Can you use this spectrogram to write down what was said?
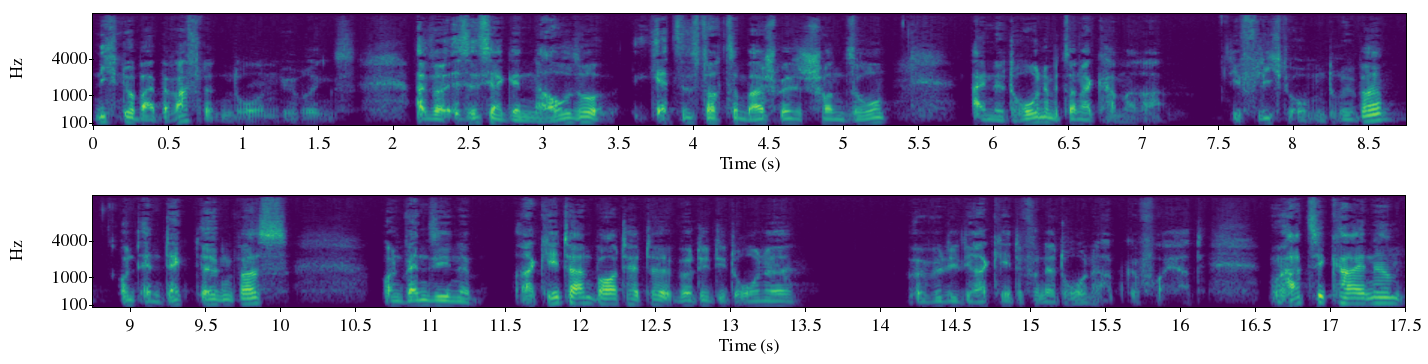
Nicht nur bei bewaffneten Drohnen übrigens. Also es ist ja genauso, jetzt ist doch zum Beispiel schon so, eine Drohne mit so einer Kamera, die fliegt oben drüber und entdeckt irgendwas und wenn sie eine Rakete an Bord hätte, würde die Drohne würde die Rakete von der Drohne abgefeuert. Nun hat sie keine,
